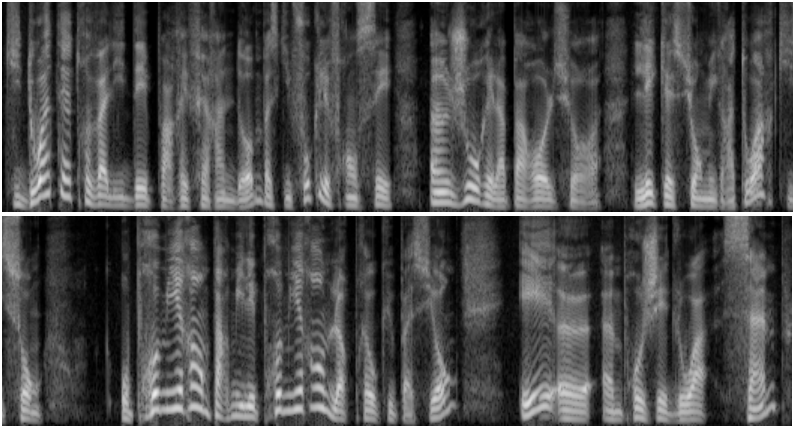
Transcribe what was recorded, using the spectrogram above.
qui doit être validé par référendum, parce qu'il faut que les Français, un jour, aient la parole sur les questions migratoires, qui sont au premier rang, parmi les premiers rangs de leurs préoccupations, et euh, un projet de loi simple.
